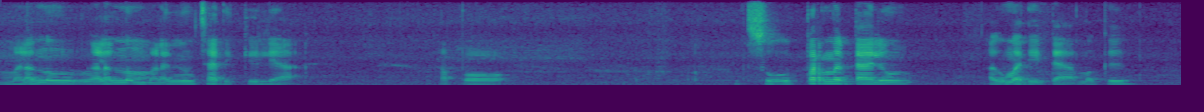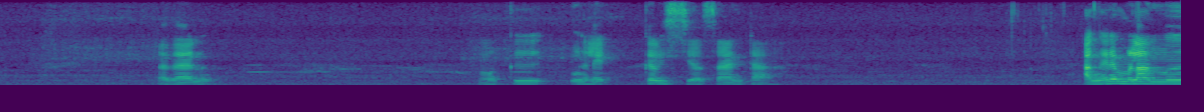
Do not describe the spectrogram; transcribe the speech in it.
നമ്മളൊന്നും നിങ്ങളൊന്നും നമ്മളൊന്നും ചതിക്കില്ല. അപ്പോൾ സൂപ്പർ എന്നിട്ടാലും അത് മതിയിട്ടാ നമുക്ക് അതാണ്. നമുക്ക് നിങ്ങളെയൊക്കെ വിശ്വാസമാണ് കേട്ടാ അങ്ങനെ നമ്മൾ അന്ന്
